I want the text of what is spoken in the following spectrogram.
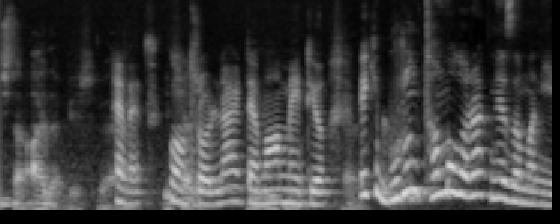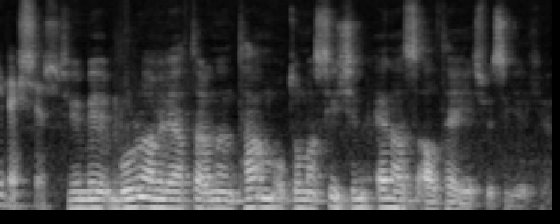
İşte ayda bir veya Evet, iki ayda kontroller bir. devam ediyor. Evet. Peki burun tam olarak ne zaman iyileşir? Şimdi burun ameliyatlarının tam oturması için en az 6 ay geçmesi gerekiyor.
